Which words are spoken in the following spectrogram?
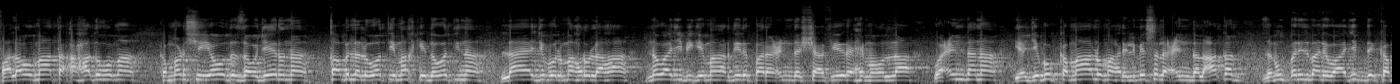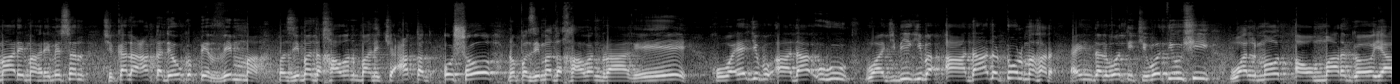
فلو مات احدهما کمر شي یو د زوجینو نه قبل الوتی مخ کې د وتینا لا یجب المهر لها نو واجبږي مہر دې پر عند الشافعي رحمه الله وعندنا يجب كمال مهر المثل عند العقد زمون پنځ باندې واجب د کمال مهر مثل چې کله عقد وک په ذمه په ذمه د خاون باندې چې عقد او شو نو په ذمه د خاون راغې خو واجب اداؤه واجبېږي به ادا د ټول مہر عند الوتی چې وتی وشي والموت او مرګ یا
